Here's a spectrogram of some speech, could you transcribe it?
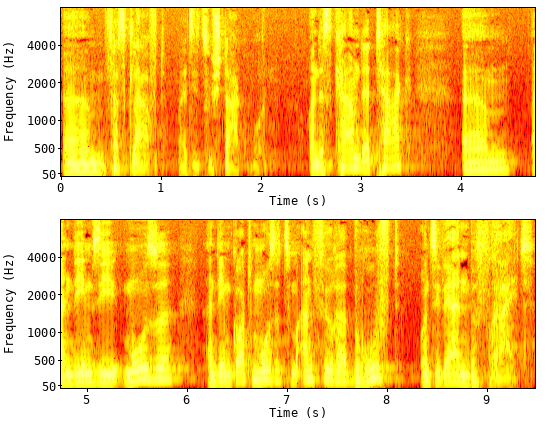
ähm, versklavt, weil sie zu stark wurden. Und es kam der Tag, ähm, an dem sie Mose, an dem Gott Mose zum Anführer beruft und sie werden befreit.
